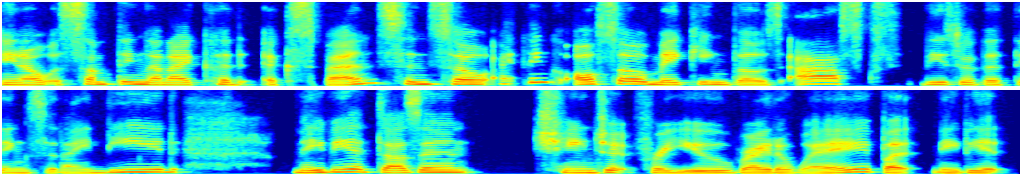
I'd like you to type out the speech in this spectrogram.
You know, it was something that I could expense. And so I think also making those asks, these are the things that I need. Maybe it doesn't change it for you right away, but maybe it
